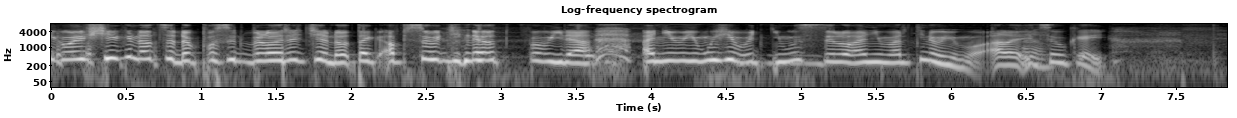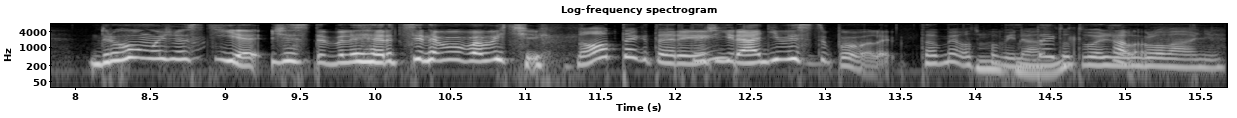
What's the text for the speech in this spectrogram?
Jakoby všechno, co do posud bylo řečeno, tak absolutně neodpovídá ani mýmu životnímu stylu, ani Martinovému, ale Ano. it's okay. Druhou možností je, že jste byli herci nebo baviči, No, tak tedy, kteří rádi vystupovali. to mi odpovídá, Mhm. to tvoje žonglování.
